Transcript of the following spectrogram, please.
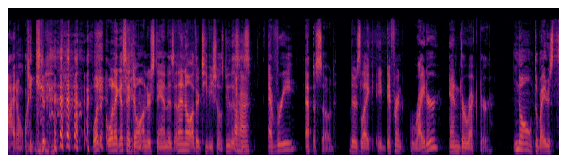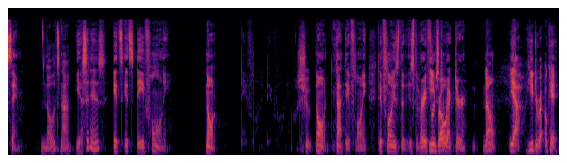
I don't like it. what what I guess I don't understand is, and I know other TV shows do this, Uh-huh. is every episode there's like a different writer and director. no, the writer's the same. No, it's not. Yes, it is. It's it's Dave Filoni. No, Dave Filoni. Dave Filoni. Shoot, No, it's not Dave Filoni. Dave Filoni is the is the very He first wrote- director. no, yeah, he direct. Okay,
